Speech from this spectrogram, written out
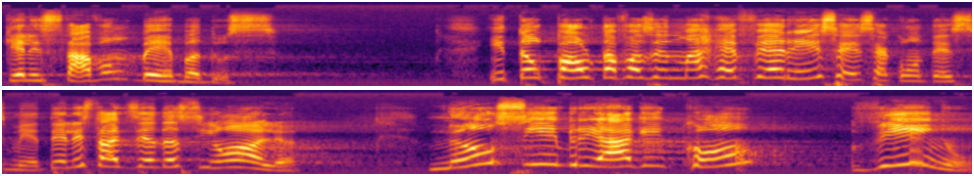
Que eles estavam bêbados. Então Paulo está fazendo uma referência a esse acontecimento. Ele está dizendo assim: olha, não se embriaguem com vinho.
